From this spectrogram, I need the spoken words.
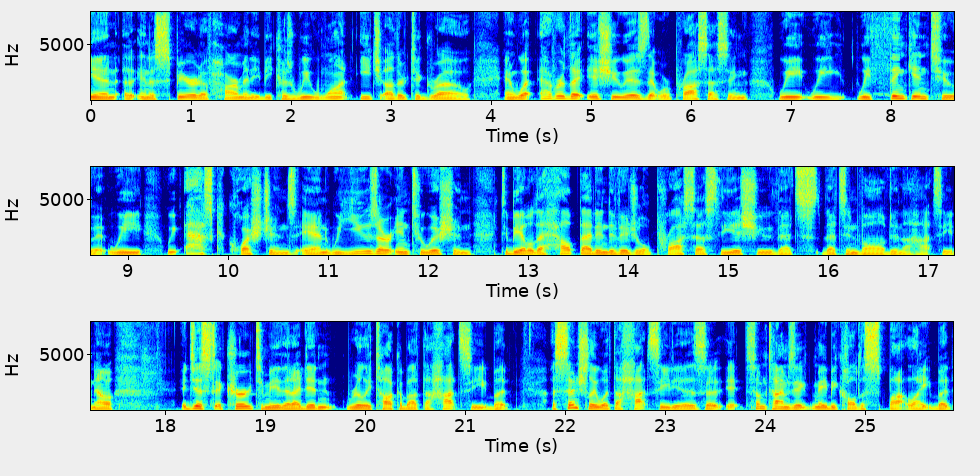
in a, in a spirit of harmony because we want each other to grow. And whatever the issue is that we're processing we we we think into it. We we ask questions and we use our intuition to be able to help that individual process the issue that's that's involved in the hot seat. Now it just occurred to me that I didn't really talk about the hot seat, but essentially what the hot seat is, uh, it, sometimes it may be called a spotlight, but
